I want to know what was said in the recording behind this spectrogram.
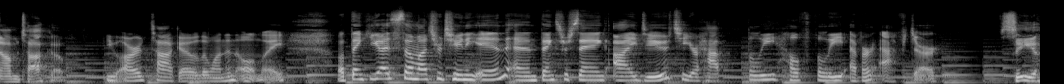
I'm Taco. You are Taco, the one and only. Well, thank you guys so much for tuning in, and thanks for saying I do to your happily, healthfully ever after. See ya.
